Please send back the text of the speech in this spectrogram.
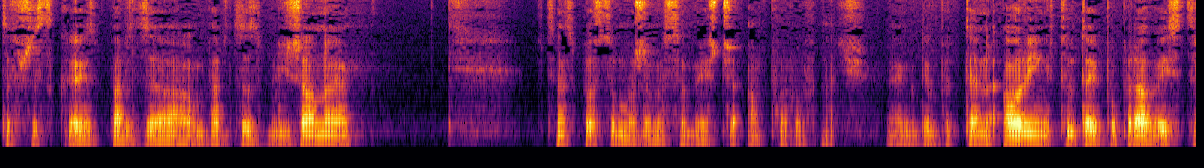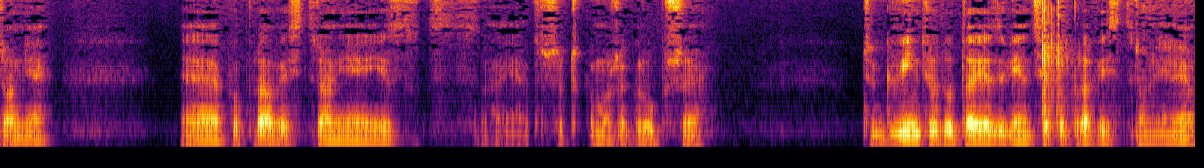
to wszystko jest bardzo, bardzo zbliżone. W ten sposób możemy sobie jeszcze porównać. Jak gdyby ten o-ring tutaj po prawej stronie e, po prawej stronie jest no nie, troszeczkę może grubszy. Czy gwintu tutaj jest więcej po prawej stronie, nie?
